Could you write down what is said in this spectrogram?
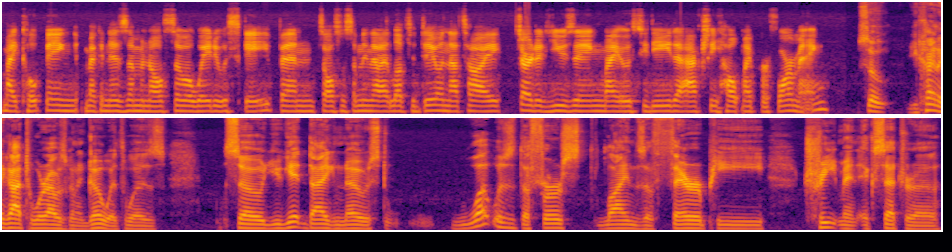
my coping mechanism and also a way to escape and it's also something that I love to do and that's how I started using my OCD to actually help my performing. So you kind of got to where I was going to go with was so you get diagnosed. What was the first lines of therapy, treatment, etc.,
